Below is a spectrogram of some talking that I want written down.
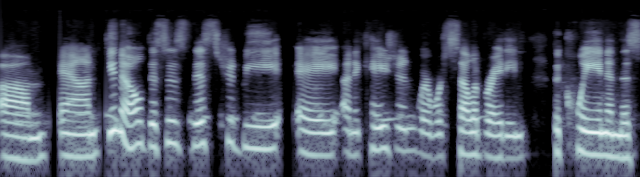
Um, and you know, this is this should be a an occasion where we're celebrating the queen and this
